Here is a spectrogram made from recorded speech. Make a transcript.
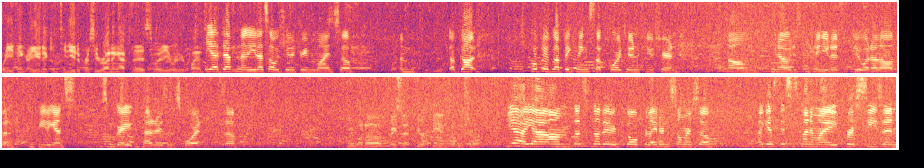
What do you think? Are you going to continue to pursue running after this? What are, your, what are your plans? Yeah, definitely. That's always been a dream of mine. So I'm, I've got, hopefully, I've got big things to look forward to in the future, and um, you know, just continue to do what I love and compete against some great competitors in the sport. So. Do you want to race at Europeans on the show? Yeah, yeah. Um, that's another goal for later in the summer. So I guess this is kind of my first season,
